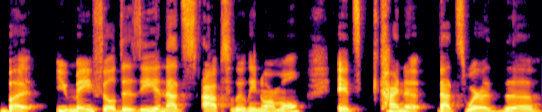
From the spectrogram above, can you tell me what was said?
But you may feel dizzy and that's absolutely normal. It's kind of that's where the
